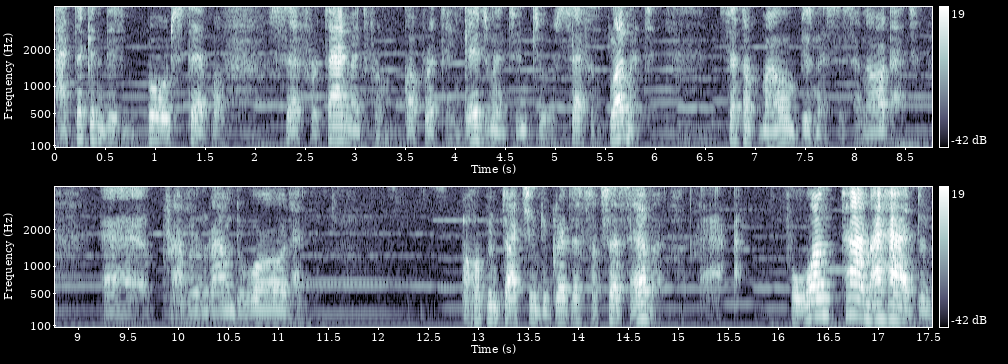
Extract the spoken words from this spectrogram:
I taken this bold step of self-retirement from corporate engagement into self-employment set up my own businesses and all that, uh, traveling around the world and hoping to achieve the greatest success ever. Uh, for one time, I had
